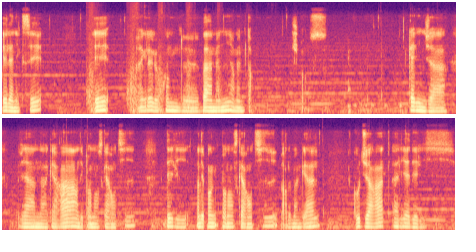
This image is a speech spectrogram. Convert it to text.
Et l'annexer. Et régler le compte de Bahamani en même temps. Je pense. Kalinja via Nagara, indépendance garantie. Delhi, indépendance garantie par le Bengale. Gujarat allié à Delhi.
